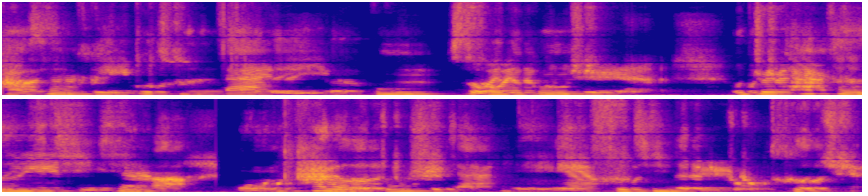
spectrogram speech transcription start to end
好像可以不存在的一个工所谓的工具人，我觉得他可能也体现了我们看到的中式家庭里面父亲的这种特权。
